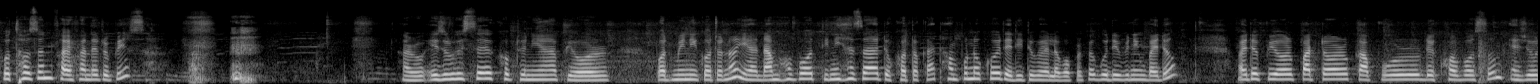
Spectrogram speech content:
Four thousand five hundred rupees. আৰু এইযোৰ হৈছে খুব ধুনীয়া পিয়'ৰ পদ্মিনী কটনৰ। ইয়াৰ দাম হ'ব তিনি হাজাৰ দুশ টকাত। সম্পূৰ্ণকৈ ৰেডি টু ৱেৰ ল'ব পাৰিব। গুড ইভিনিং বাইদেউ। বাইদেউ পিয়'ৰ পাটৰ কাপোৰ দেখুৱাবচোন। এযোৰ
